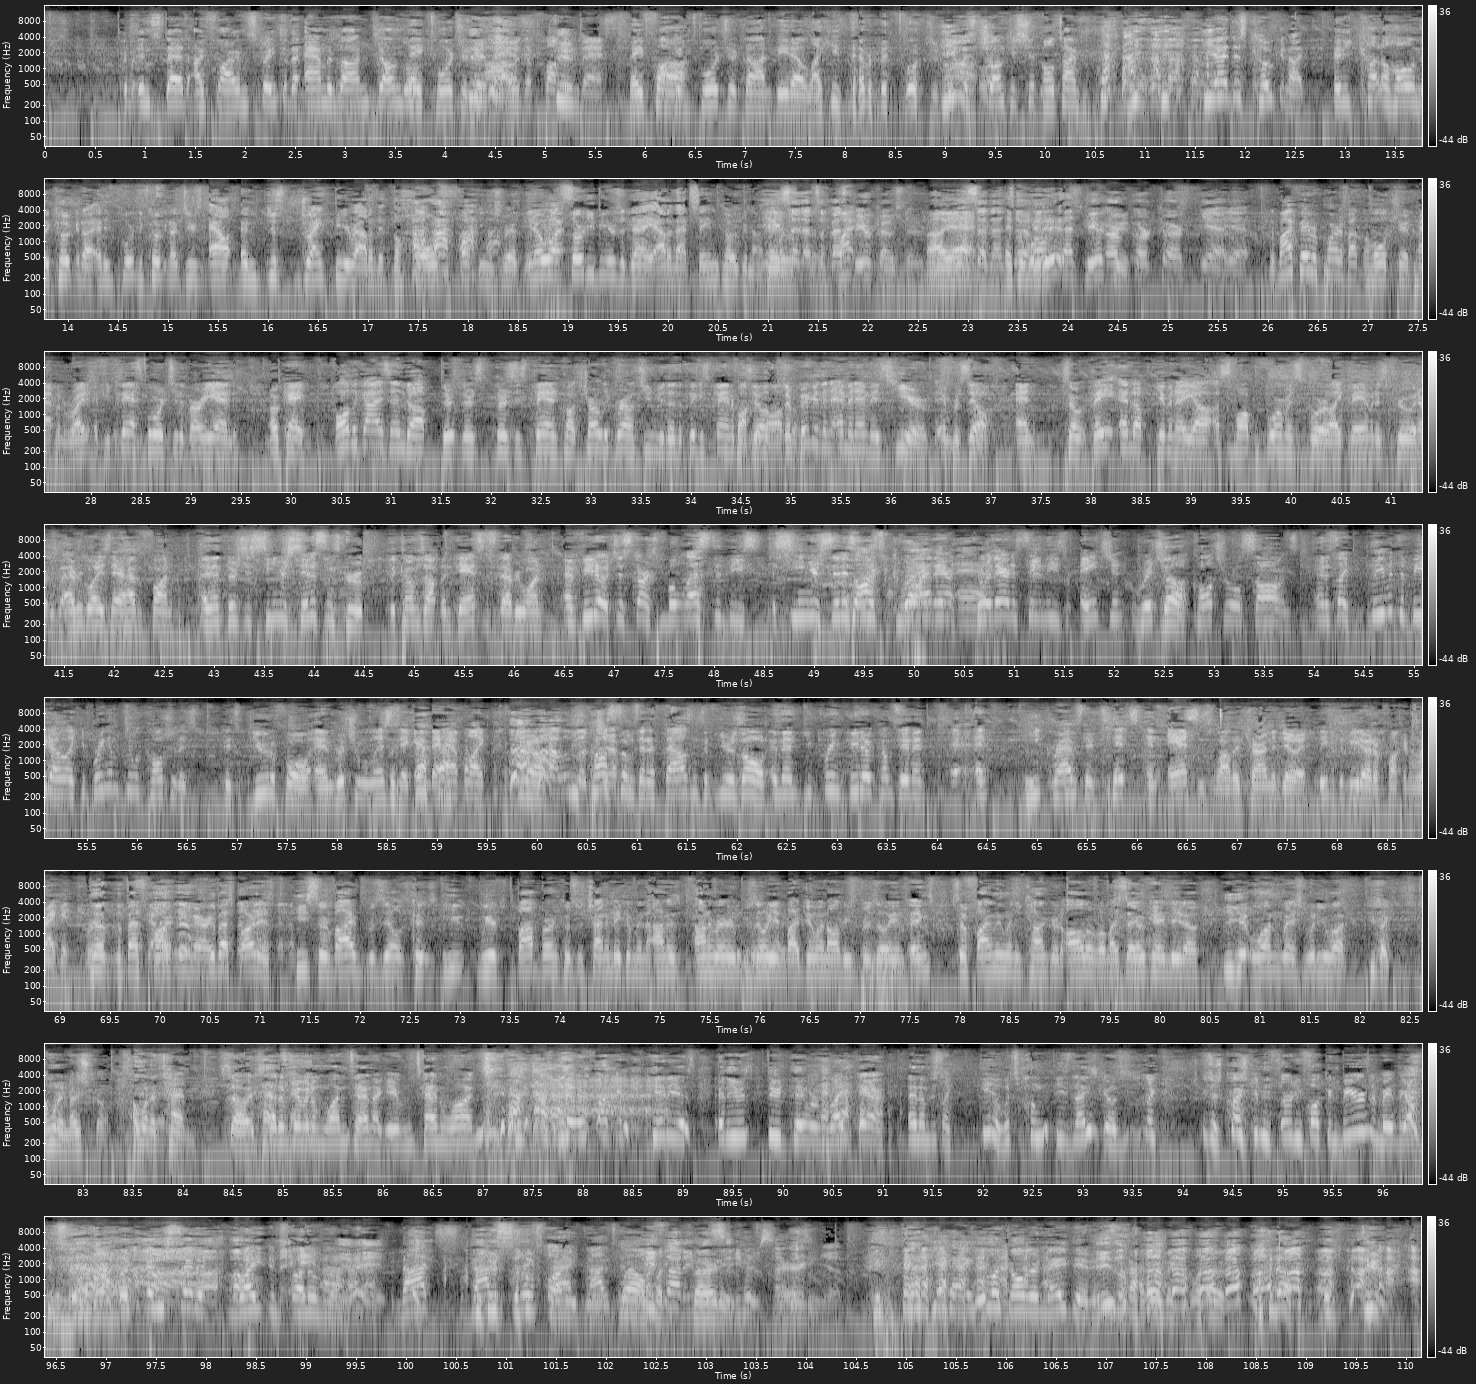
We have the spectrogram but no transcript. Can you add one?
Instead, I fly him straight to the Amazon jungle. They tortured him. Oh, it was the fucking Dude. best. They fucking Uh, tortured Don Vito like he's never been tortured. He was drunk as shit the whole time. He, he, he had this coconut, and he cut a hole in the coconut, and he poured the coconut juice out, and just drank beer out of it the whole fucking trip. You know what? Thirty beers a day out of that same coconut. Yeah, he said that's the best My- beer coaster. Oh, yeah. He said that It's too. the world's It is. best beer Or, cruiser. or, or, yeah, yeah. But my favorite part about the whole trip happened right. If you fast forward to the very end, okay, all the guys end up. There, there's there's this band called Charlie Brown Jr. They're the biggest band in Fucking Brazil. awesome. They're bigger than Eminem is here in Brazil, and so they end up giving a, uh, a small performance for like Bam and his crew, and everybody, everybody's there having fun. And then there's this senior citizens group that comes up and dances with everyone, and Vito just starts molesting these senior citizens who are there who are there to sing these ancient ritual No. cultural songs. And it's like, leave it to Vito. Like, you bring him to a culture that's that's beautiful and ritualistic, and they have like, you know, That these customs that are thousands of years old. And then you bring Vito comes in and and he grabs their tits and asses while they're trying to do it. Leave it to Vito to fucking wreck it. For No, the best part. the best part is he survived Brazil because he we were, Bob Burnquist was trying to make him an honor, honorary Brazilian by doing all these Brazilian things. So finally, when he conquered all of them, I say, "Okay, Vito, you get one wish. What do you want?" He's like, "I want a nice girl. I want a 10. So instead of giving him one 10, I gave him 10 ones. they were fucking hideous, and he was, dude, they were right there, and I'm just like, Vito, what's wrong with these nice girls? He's like. Jesus Christ, give me 30 fucking beers and maybe I'll consider it. Like, and he said it oh, right in front of them. Not, It not was so six funny, pack, not 12, He's but not even 30. Senior citizen yet. yeah, he looked older than they did. and He's not even close.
